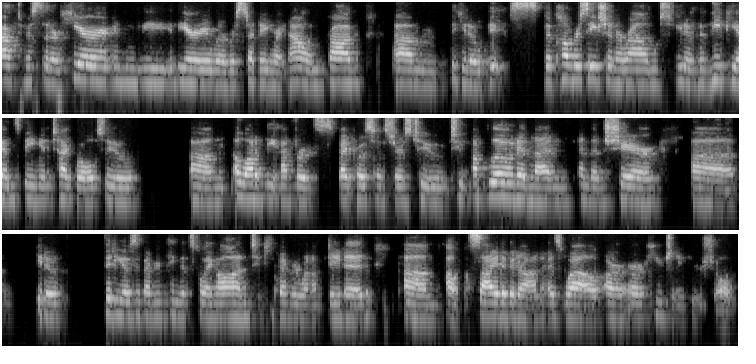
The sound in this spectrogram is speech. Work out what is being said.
activists that are here in the the area where we're studying right now in Prague, um, you know, it's the conversation around you know the VPNs being integral to um, a lot of the efforts by protesters to to upload and then and then share uh, you know videos of everything that's going on to keep everyone updated um, outside of Iran as well are, are hugely crucial.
